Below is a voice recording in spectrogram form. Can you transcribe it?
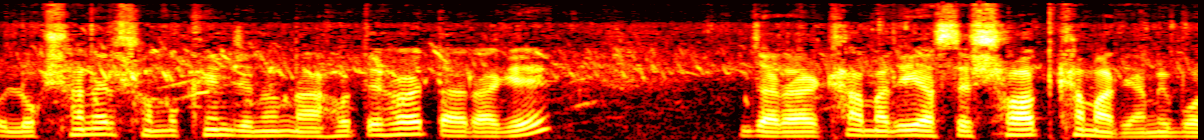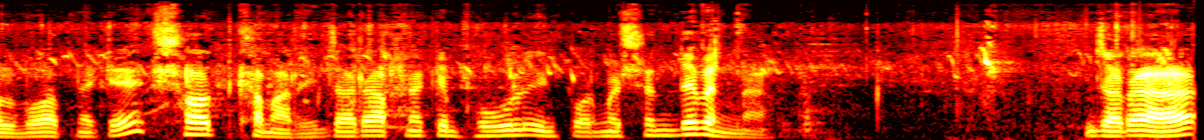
ওই লোকসানের সম্মুখীন যেন না হতে হয়, তার আগে যারা খামারি আছে, সৎ খামারি, আমি বলব আপনাকে, সৎ খামারি, যারা আপনাকে ভুল ইনফরমেশন দেবেন না, যারা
